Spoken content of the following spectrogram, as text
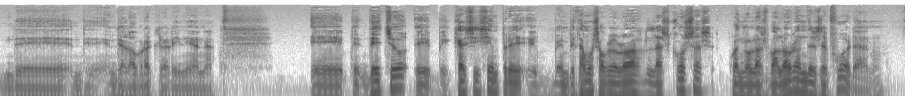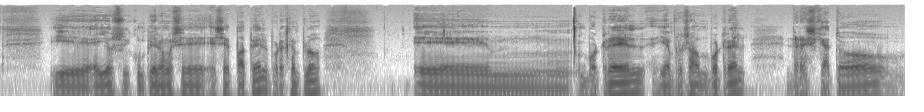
de, la obra clariniana. Eh, de hecho, eh, casi siempre eh, empezamos a valorar las cosas cuando las valoran desde fuera. Y ellos cumplieron ese, ese papel. Por ejemplo, eh, Botrel, Jean-François Botrel, rescató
